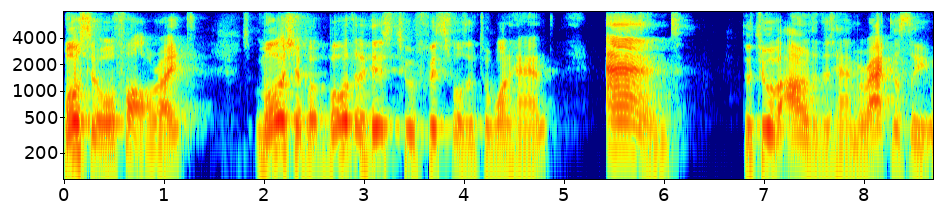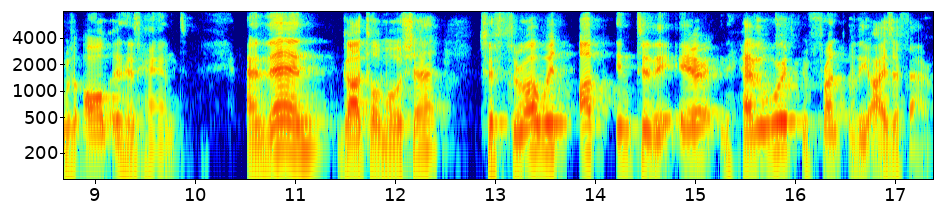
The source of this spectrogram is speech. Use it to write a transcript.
Most of it will fall, right? Moshe put both of his two fistfuls into one hand and the two of Aaron's in his hand. Miraculously, it was all in his hand. And then God told Moshe to throw it up into the air heavenward in front of the eyes of Pharaoh.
